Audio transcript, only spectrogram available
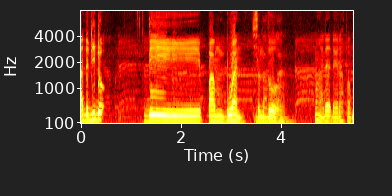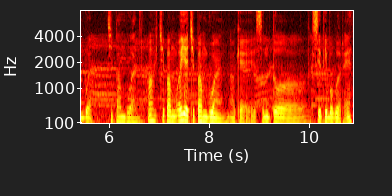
Ada Dido di Pambuan, Sentul. Pambuan. Emang ada daerah Pambuan? Cipambuan. Oh, Cipam Oh iya Cipambuan. Oke, Sentul City Bogor ya.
